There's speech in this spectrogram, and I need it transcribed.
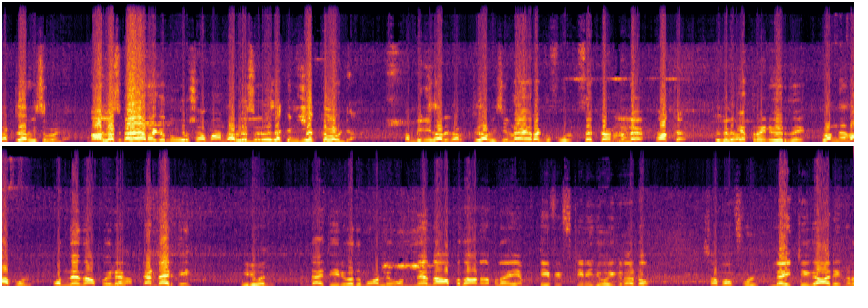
കറക്റ്റ് സർവീസ് വണ്ടിയാണ് നല്ല ടയറൊക്കെ നൂറ് ശതമാനം സർവീസ് സെക്കൻഡ് ഗിയർ ഒക്കെ വണ്ടിയാണ് കമ്പനി കറക്റ്റ് സർവീസ് ടയറൊക്കെ ഫുൾ സെറ്റ് ആണല്ലേ ഓക്കെ എത്രയാണ് വരുന്നത്? ഇത് ഒന്നേ നാൽപ്പത് ഒന്നേ നാൽപ്പത് രണ്ടായിരത്തി ഇരുപത്. രണ്ടായിരത്തി ഇരുപത് മോഡൽ ഒന്നേ നാൽപ്പതാണ് നമ്മൾ എം ടി ഫിഫ്റ്റീന് ചോദിക്കുന്നത് കേട്ടോ. സംഭവം ഫുൾ ലൈറ്റ് കാര്യങ്ങൾ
